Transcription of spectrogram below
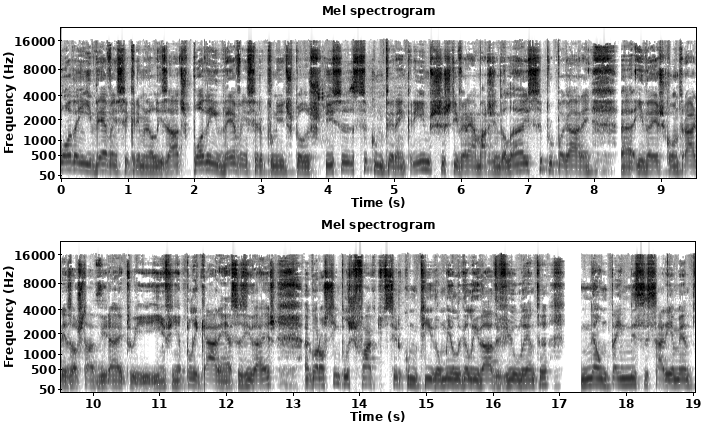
podem e devem ser criminalizados, podem e devem ser punidos pela justiça se cometerem crimes, se estiverem à margem da lei, se propagarem uh, ideias contrárias ao Estado de Direito e, e, enfim, aplicarem essas ideias. Agora, o simples facto de ser cometida uma ilegalidade violenta não tem necessariamente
